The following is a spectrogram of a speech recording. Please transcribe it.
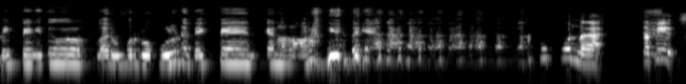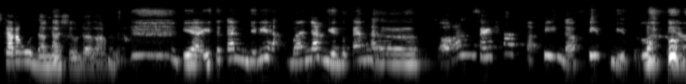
back pain itu baru umur 20 udah back pain kan orang-orang gitu ya. Aku pun, Mbak. Tapi sekarang udah enggak sih, udah lama. Ya itu kan jadi banyak gitu kan eh, orang sehat tapi nggak fit gitu loh. Iya.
